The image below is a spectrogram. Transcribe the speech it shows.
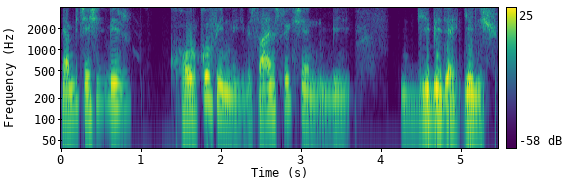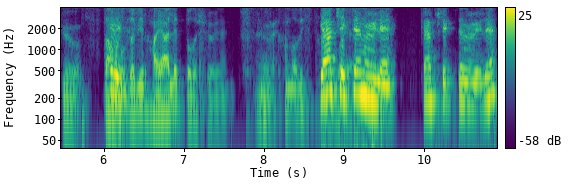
Yani bir çeşit bir korku filmi gibi, science fiction bir gibi de gelişiyor. İstanbul'da evet. bir hayalet dolaşıyor yani. Evet. Kanal Gerçekten yani. öyle. Gerçekten öyle.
